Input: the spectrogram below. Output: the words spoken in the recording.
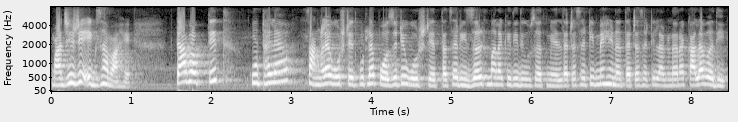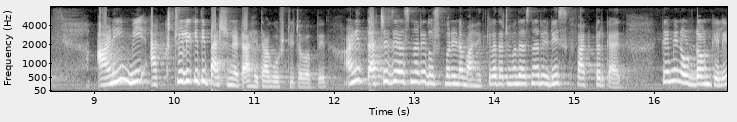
माझी जी एक्झाम आहे त्या बाबतीत कुठल्या चांगल्या गोष्टी आहेत कुठल्या पॉझिटिव्ह गोष्टी आहेत त्याचा रिझल्ट मला किती दिवसात मिळेल त्याच्यासाठी मेहनत त्याच्यासाठी लागणारा कालावधी. आणि मी ॲक्च्युली किती पॅशनेट आहे त्या गोष्टीच्या बाबतीत. आणि त्याचे जे असणारे दुष्परिणाम आहेत किंवा त्याच्यामध्ये असणारे रिस्क फॅक्टर काय आहेत ते मी नोट डाऊन केले.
